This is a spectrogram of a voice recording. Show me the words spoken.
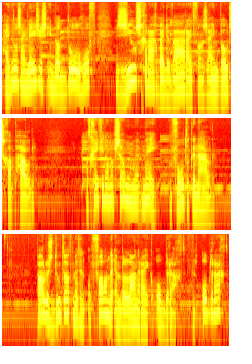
Hij wil zijn lezers in dat doolhof zielsgraag bij de waarheid van zijn boodschap houden. Wat geef je dan op zo'n moment mee om vol te kunnen houden? Paulus doet dat met een opvallende en belangrijke opdracht. Een opdracht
